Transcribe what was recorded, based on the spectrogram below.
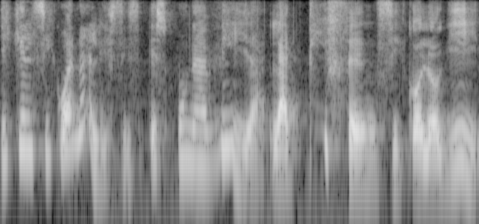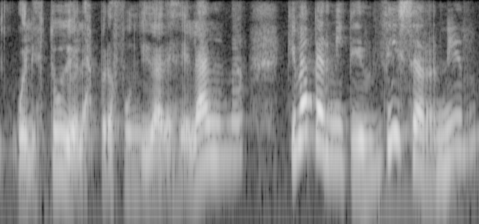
y que el psicoanálisis es una vía, la Tiefenpsychologie o el estudio de las profundidades del alma, que va a permitir discernir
